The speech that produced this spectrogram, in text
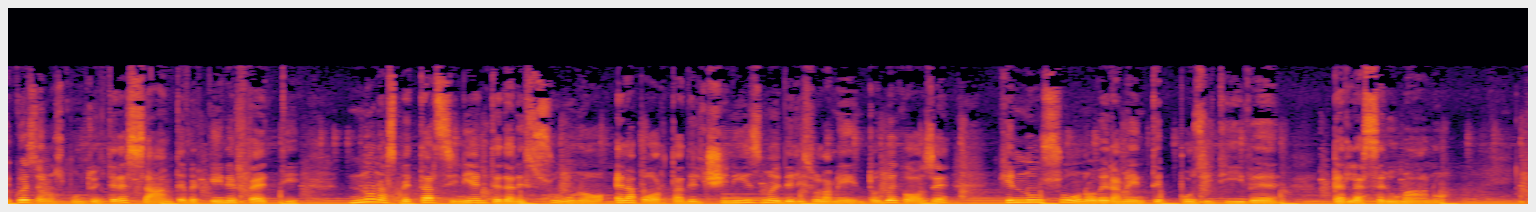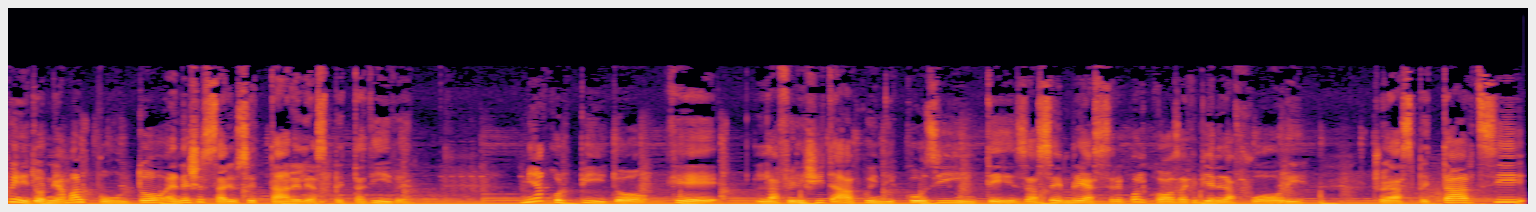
E questo è uno spunto interessante perché in effetti non aspettarsi niente da nessuno è la porta del cinismo e dell'isolamento, due cose che non sono veramente positive per l'essere umano. Quindi torniamo al punto, è necessario settare le aspettative. Mi ha colpito che la felicità, quindi così intesa, sembri essere qualcosa che viene da fuori, cioè aspettarsi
